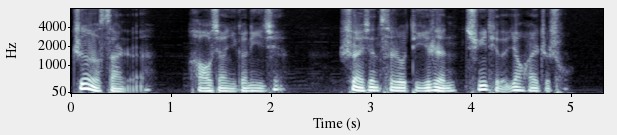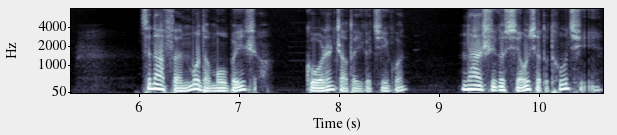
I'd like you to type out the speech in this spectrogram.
这三人好像一个利剑，率先刺入敌人躯体的要害之处。在那坟墓的墓碑上，果然找到一个机关，那是一个小小的凸起。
